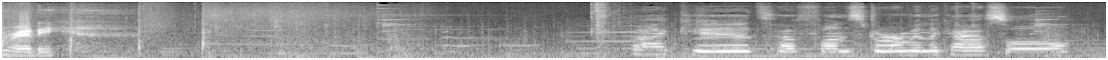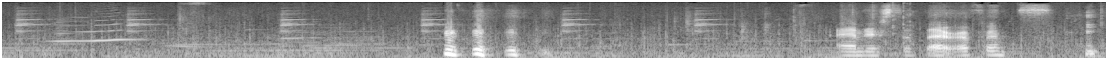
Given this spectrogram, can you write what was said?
I'm ready. Bye, kids. Have fun storming the castle. I understood that reference.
